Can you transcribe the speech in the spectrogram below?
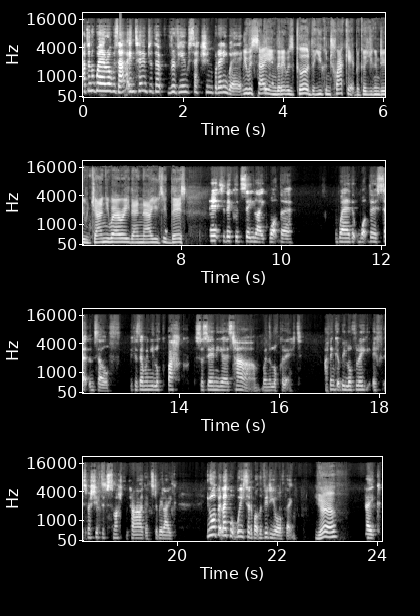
I don't know where I was at in terms of the review section, but anyway, you were saying that it was good that you can track it because you can do January. Then now you did this. so they could see like what the where the, what they set themselves. Because then when you look back, so say in a year's time, when they look at it, I think it'd be lovely if, especially if they've smashed the targets, to be like, you know, a bit like what we said about the video thing, Yeah, like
